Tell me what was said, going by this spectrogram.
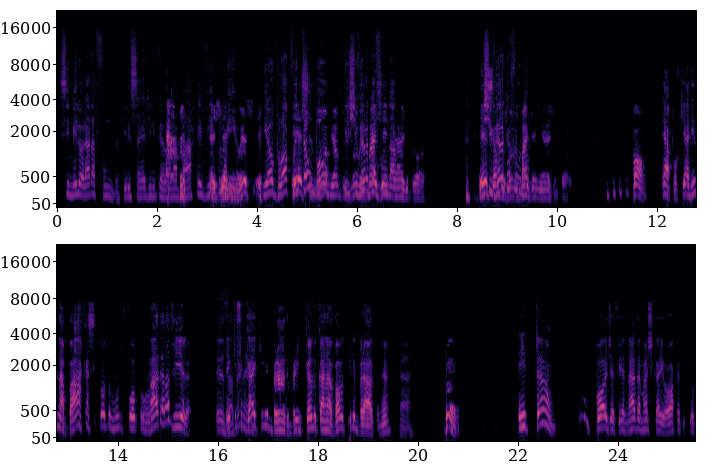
se melhorar a funda, que ele saía de Niterói na barca e vinha É pro genial. Rio. Esse, E aí o bloco foi tão bom é um que eles tiveram que afundar. Eles Esse é um tiveram dos que afundar. Bom, é, porque ali na barca, se todo mundo for para um lado, ela vira. Tem Exatamente. que ficar equilibrado, brincando o carnaval equilibrado, né? É. Bom, então, não pode haver nada mais carioca do que o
